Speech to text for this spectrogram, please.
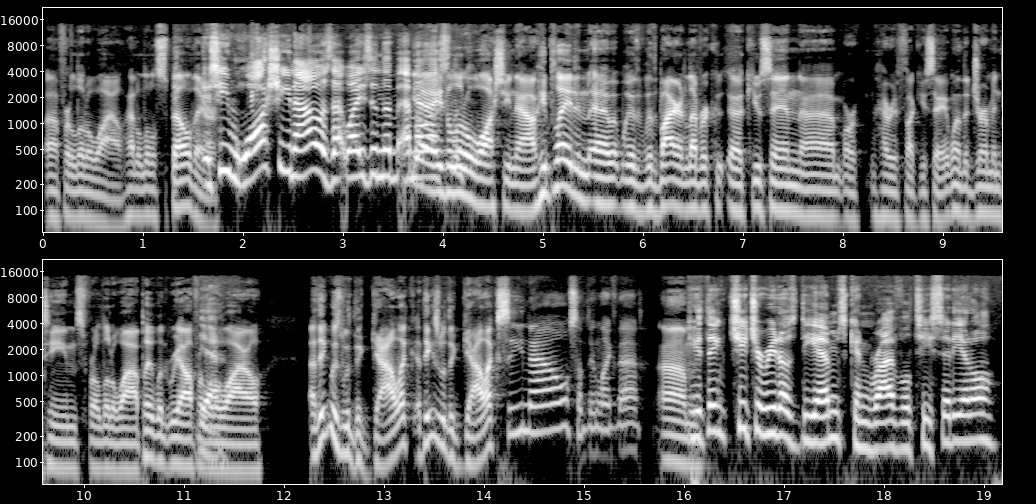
uh, for a little while. Had a little spell there. Is he washy now? Is that why he's in the MLS? yeah, he's a little washy now. He played in uh, with with Bayern Leverkusen, um, or however the fuck you say it, one of the German teams for a little while. Played with Real for a little while. I think it was with the Galax. I think he's with the Galaxy now, something like that. Um, Do you think Chicharito's DMs can rival T City at all?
